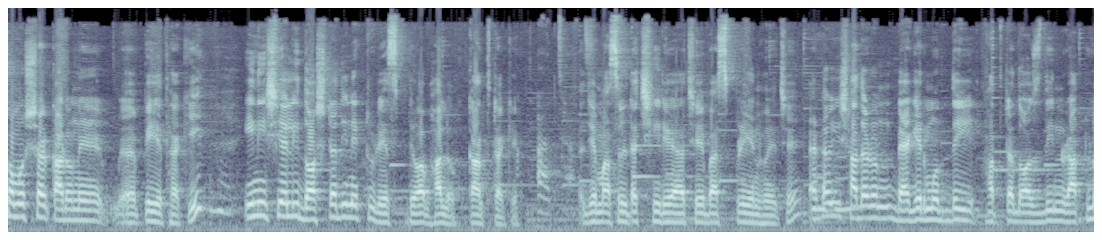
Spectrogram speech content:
সমস্যার কারণে পেয়ে থাকি ইনিশিয়ালি দশটা দিন একটু রেস্ট দেওয়া ভালো কাঁধটাকে। আচ্ছা। যে মাসেলটা ছিঁড়ে আছে বা স্প্রেন হয়েছে একটা ওই সাধারণ ব্যাগের মধ্যেই হাতটা দশ দিন রাখল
